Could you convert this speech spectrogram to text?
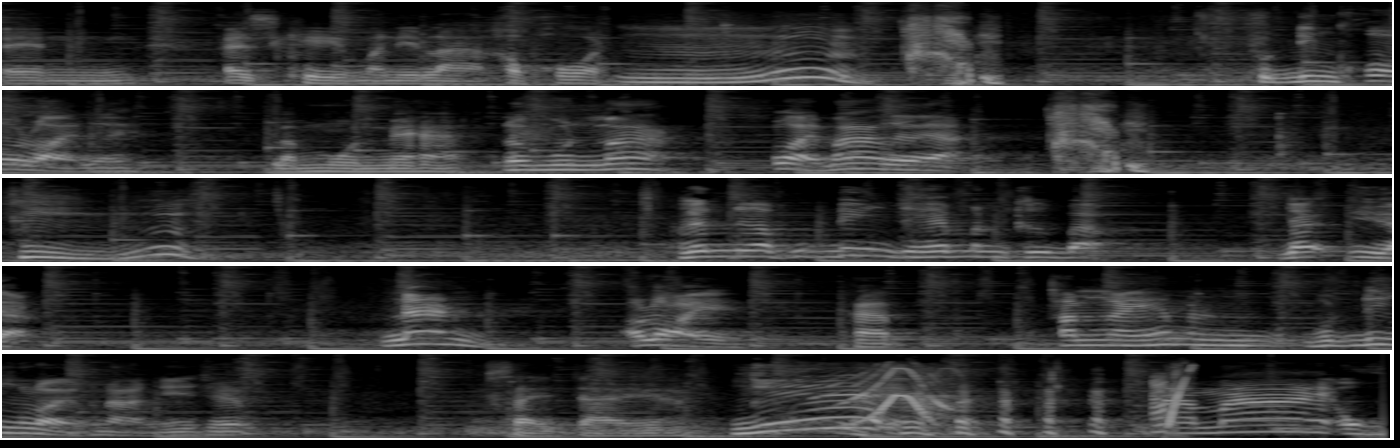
เป็นไอศครีมวานิลาข้าวโพดอืมพุดดิ้งโคตรอร่อยเลยละมุนไหมฮะละมุนมากอร่อยมากเลยอะหืมแล้วเนื้อพุดดิ้งเชฟมันคือแบบละเอียด แน่นอร่อยครับ ทำไงให้มันพุดดิ้งอร่อยขนาดนี้เชฟ ใส่ใจครับ นี่ อาม่าโอ้โห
